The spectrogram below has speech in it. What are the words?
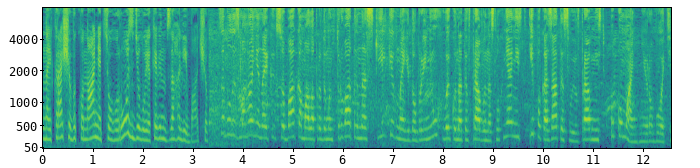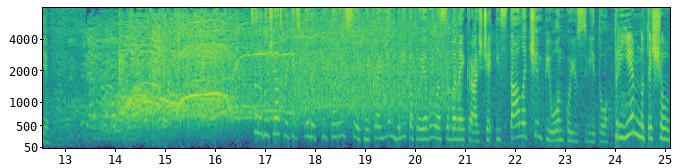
Найкраще виконання цього розділу, яке він взагалі бачив. Це були змагання, на яких собака мала продемонструвати, наскільки в неї добрий нюх, виконати вправу на слухняність і показати свою вправність у командній роботі. Серед учасників з понад півтори сотні країн Бліка проявила себе найкраще і стала чемпіонкою світу. Приємно те, що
